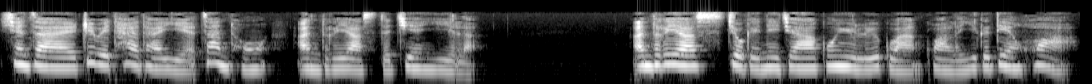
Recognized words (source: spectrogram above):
现在这位太太也赞同安德烈亚斯的建议了。安德烈亚斯就给那家公寓旅馆挂了一个电话。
